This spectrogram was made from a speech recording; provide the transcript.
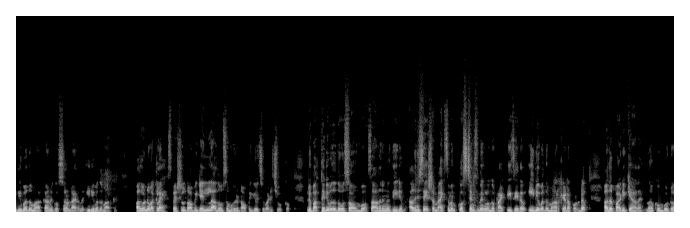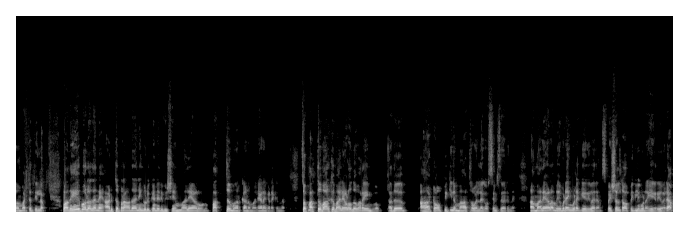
ഇരുപത് മാർക്കാണ് ക്വസ്റ്റൻ ഉണ്ടായിരുന്നത്. ഇരുപത് മാർക്ക് അതുകൊണ്ട് മക്കളെ സ്പെഷ്യൽ ടോപ്പിക് എല്ലാ ദിവസവും ഒരു ടോപ്പിക് വെച്ച് പഠിച്ചു വെക്കും. ഒരു പത്തിരുപത് ദിവസം ആകുമ്പോൾ സാധനങ്ങൾ തീരും. അതിനുശേഷം മാക്സിമം ക്വസ്റ്റ്യൻസ് നിങ്ങളൊന്ന് പ്രാക്ടീസ് ചെയ്ത് ഇരുപത് മാർക്ക് കിടപ്പുണ്ട് അത് പഠിക്കാതെ നമുക്ക് മുമ്പോട്ട് പോകാൻ പറ്റത്തില്ല. അപ്പൊ അതേപോലെ തന്നെ അടുത്ത പ്രാധാന്യം കൊടുക്കേണ്ട ഒരു വിഷയം മലയാളമാണ്. പത്ത് മാർക്കാണ് മലയാളം കിടക്കുന്നത്. സോ പത്ത് മാർക്ക് മലയാളം എന്ന് പറയുമ്പോൾ അത് ആ ടോപ്പിക്കിൽ മാത്രമല്ല ക്വസ്റ്റ്യൻസ് വരുന്നത് ആ മലയാളം എവിടെയും കൂടെ കയറി വരാം. സ്പെഷ്യൽ ടോപ്പിക്കിലും കൂടെ കയറി വരാം.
